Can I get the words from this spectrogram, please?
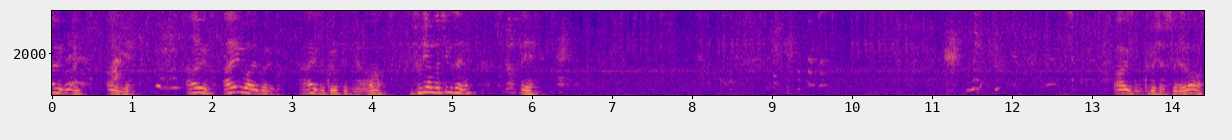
아이고, 아이고, 아, 예. 아이고, 아이고, 아이고, 아이고. 아이고, 그렇군요. 둘이 한번 찍으세요. 예. 아이고, 그러셨어요.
